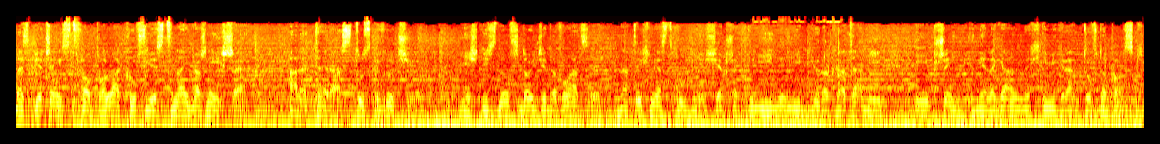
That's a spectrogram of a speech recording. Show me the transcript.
bezpieczeństwo Polaków jest najważniejsze, ale teraz Tusk wrócił. Jeśli znów dojdzie do władzy, natychmiast ugnie się przed unijnymi biurokratami i przyjmie nielegalnych imigrantów do Polski.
